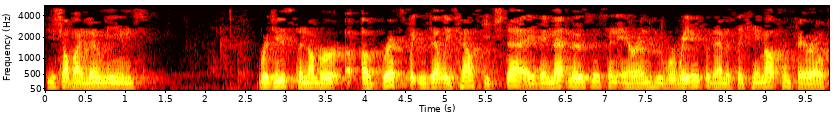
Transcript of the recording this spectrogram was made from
you shall by no means reduce the number of bricks, but your daily task each day. They met Moses and Aaron, who were waiting for them as they came out from Pharaoh,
